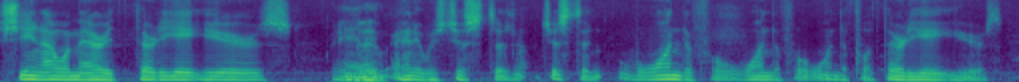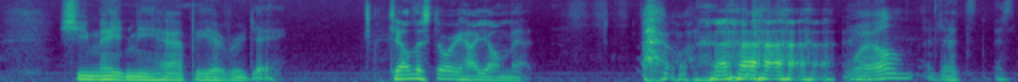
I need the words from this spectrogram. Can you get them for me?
She and I were married 38 years. and it, and it was just a, just a wonderful, wonderful, wonderful 38 years. She made me happy every day. Tell the story how y'all met. well, that's, that's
